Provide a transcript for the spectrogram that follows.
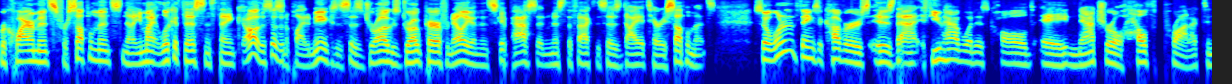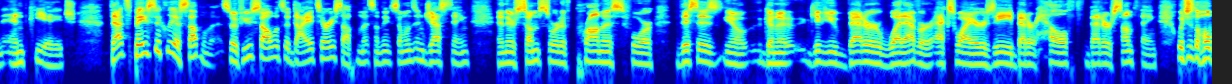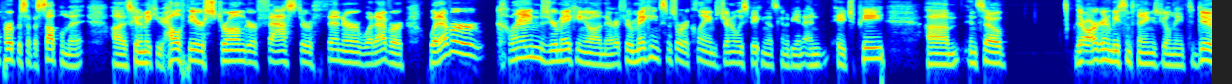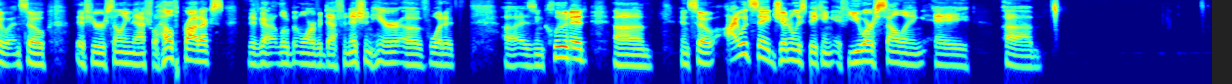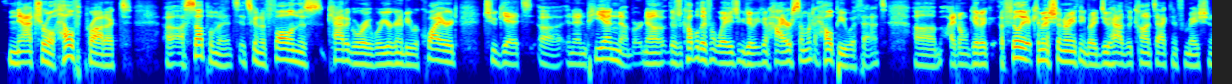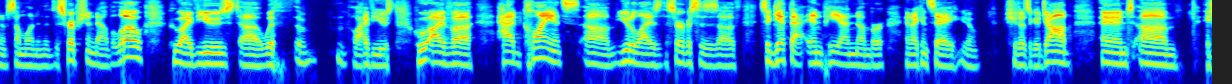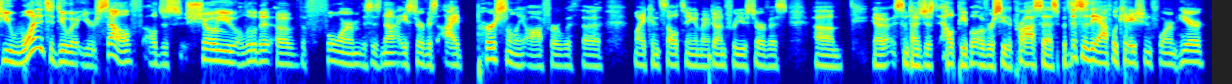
requirements for supplements. Now, you might look at this and think, oh, this doesn't apply to me because it says drugs, drug paraphernalia, and then skip past it and miss the fact that it says dietary supplements. So, one of the things it covers is that if you have what is called a natural health product, an NPH, that's basically a supplement. So if you sell what's a dietary supplement, something someone's ingesting, and there's some sort of promise for this is, you know, going to give you better whatever, X, Y, or Z, better health, better something, which is the whole purpose of a supplement. Uh, it's going to make you healthier, stronger, faster, thinner, whatever, whatever claims you're making on there. If you're making some sort of claims, generally speaking, that's going to be an NHP. Um, and so there are going to be some things you'll need to do. And so if you're selling natural health products, they've got a little bit more of a definition here of what it uh, is included. Um, and so I would say, generally speaking, if you are selling a uh, natural health product, uh, a supplement, it's going to fall in this category where you're going to be required to get uh, an NPN number. Now, there's a couple different ways you can do it. You can hire someone to help you with that. Um, I don't get an affiliate commission or anything, but I do have the contact information of someone in the description down below who I've used uh, with. Uh, I've used, who I've uh, had clients um, utilize the services of to get that NPN number, and I can say, you know, she does a good job. And um, if you wanted to do it yourself, I'll just show you a little bit of the form. This is not a service I personally offer with uh, my consulting and my done for you service. Um, you know, sometimes just help people oversee the process. But this is the application form here.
